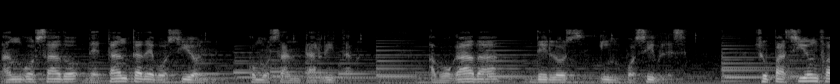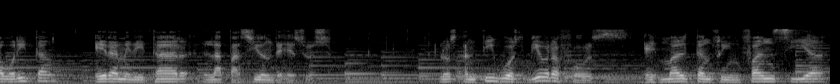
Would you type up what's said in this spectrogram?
han gozado de tanta devoción como Santa Rita, abogada de los imposibles. Su pasión favorita era meditar la pasión de Jesús. Los antiguos biógrafos esmaltan su infancia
